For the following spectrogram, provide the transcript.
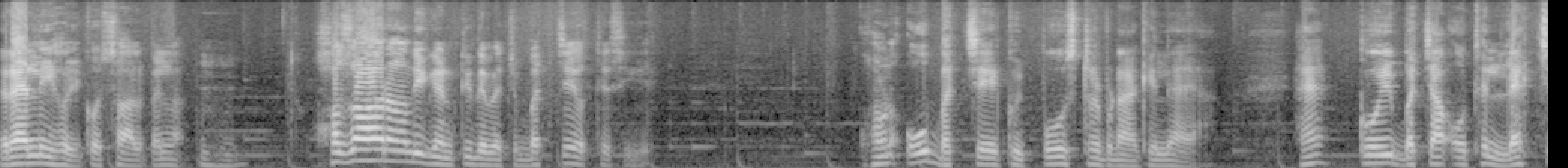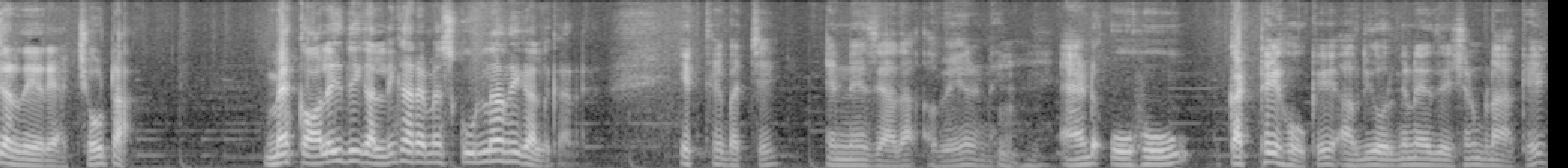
ਰੈਲੀ ਹੋਈ ਕੁਝ ਸਾਲ ਪਹਿਲਾਂ। ਹਜ਼ਾਰਾਂ ਦੀ ਗਿਣਤੀ ਦੇ ਵਿੱਚ ਬੱਚੇ ਉੱਥੇ ਸੀਗੇ। ਹੁਣ ਉਹ ਬੱਚੇ ਕੋਈ ਪੋਸਟਰ ਬਣਾ ਕੇ ਲਿਆਇਆ। ਹੈ? ਕੋਈ ਬੱਚਾ ਉੱਥੇ ਲੈਕਚਰ ਦੇ ਰਿਹਾ ਛੋਟਾ। ਮੈਂ ਕਾਲਜ ਦੀ ਗੱਲ ਨਹੀਂ ਕਰ ਰਿਹਾ ਮੈਂ ਸਕੂਲਾਂ ਦੀ ਗੱਲ ਕਰ ਰਿਹਾ। ਇੱਥੇ ਬੱਚੇ ਇੰਨੇ ਜ਼ਿਆਦਾ ਅਵੇਅਰ ਨਹੀਂ ਐਂਡ ਉਹ ਇਕੱਠੇ ਹੋ ਕੇ ਆਪਣੀ ਆਰਗੇਨਾਈਜੇਸ਼ਨ ਬਣਾ ਕੇ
